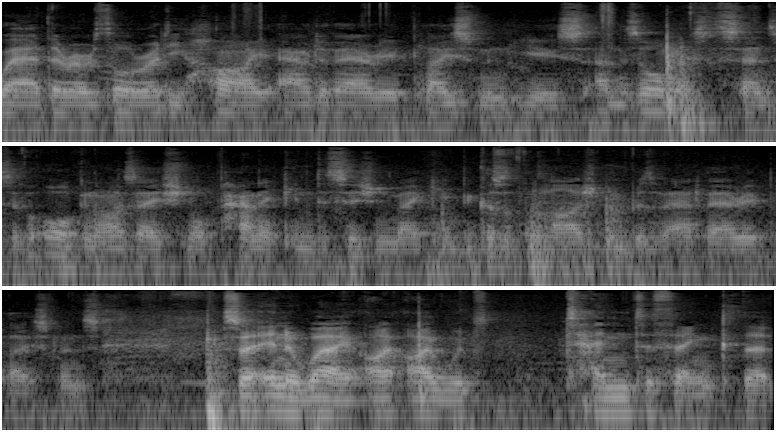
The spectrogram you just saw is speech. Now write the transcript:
where there is already high out of area placement use and there's almost a sense of organisational panic in decision making because of the large numbers of out of area placements. So, in a way, I, I would tend to think that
